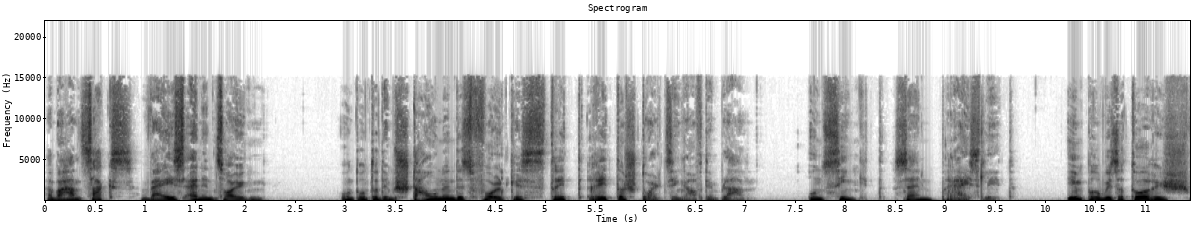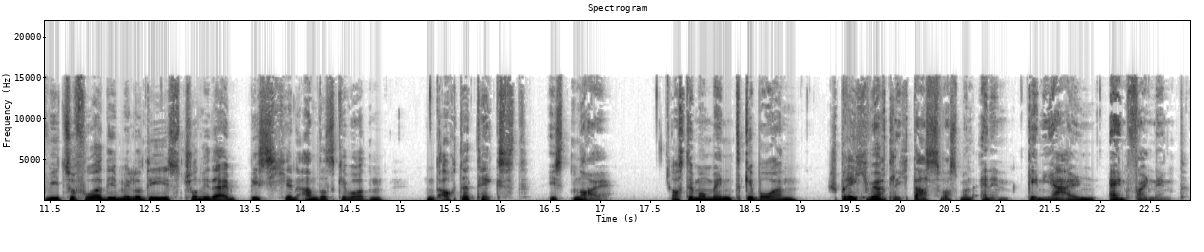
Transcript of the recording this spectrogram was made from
Aber Hans Sachs weiß einen Zeugen, und unter dem Staunen des Volkes tritt Ritter Stolzing auf den Plan und singt sein Preislied. Improvisatorisch wie zuvor, die Melodie ist schon wieder ein bisschen anders geworden und auch der Text ist neu. Aus dem Moment geboren, sprichwörtlich das, was man einen genialen Einfall nennt.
